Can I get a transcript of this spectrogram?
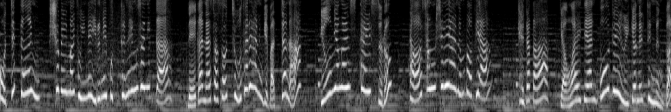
어쨌든 슈벨마 부인의 이름이 붙은 행사니까 내가 나서서 조사를 하는 게 맞잖아. 유명한 스타일수록 더 성실해야 하는 법이야. 게다가 영화에 대한 모두의 의견을 듣는 건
